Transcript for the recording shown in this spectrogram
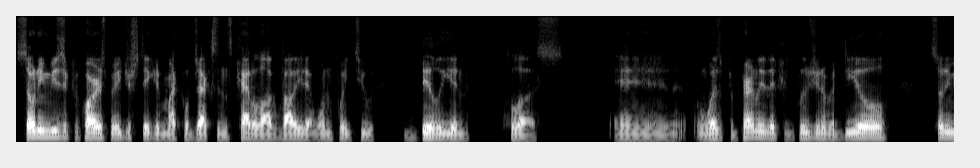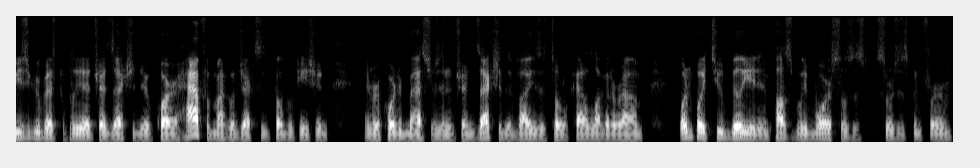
Sony Music acquires major stake in Michael Jackson's catalog valued at 1.2 billion plus, and was apparently the conclusion of a deal. Sony Music Group has completed a transaction to acquire half of Michael Jackson's publication and recorded masters in a transaction that values the total catalog at around 1.2 billion and possibly more. Sources sources confirm.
